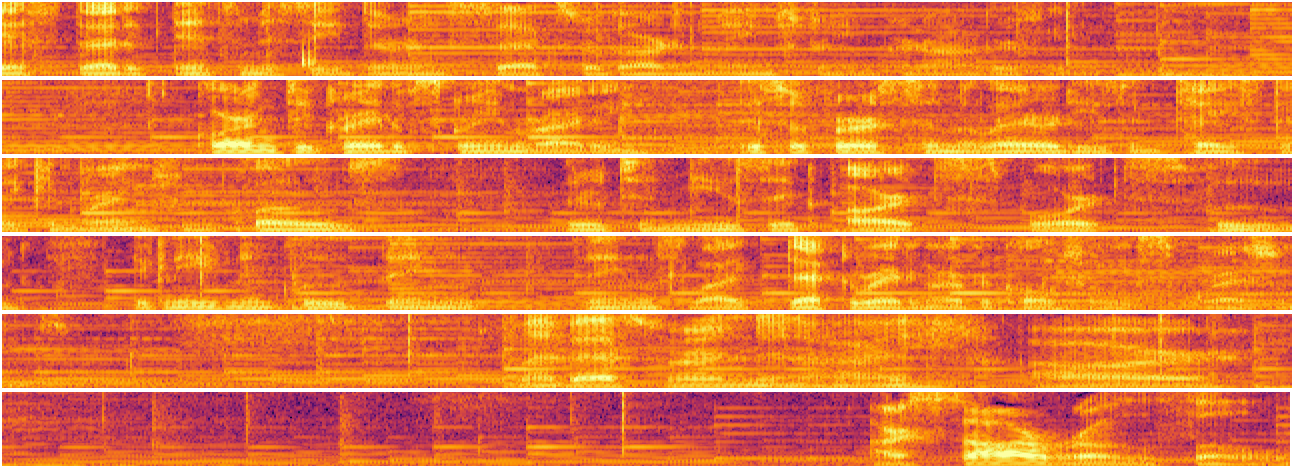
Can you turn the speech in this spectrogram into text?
aesthetic intimacy during sex regarding mainstream pornography. According to creative screenwriting, this refers similarities in taste. They can range from clothes through to music, arts, sports, food. It can even include thing, things like decorating or other cultural expressions. My best friend and I are are sorrowful,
